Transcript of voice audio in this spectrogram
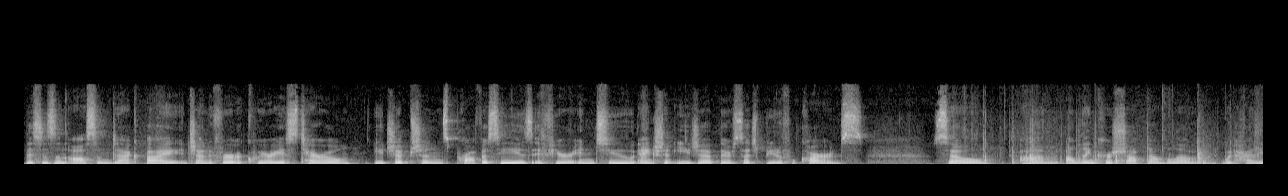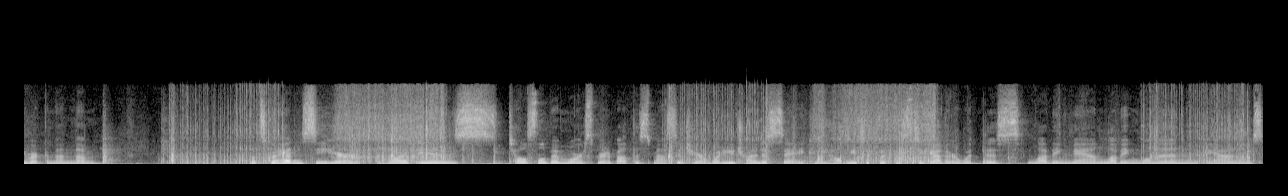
This is an awesome deck by Jennifer Aquarius Tarot, Egyptian's Prophecies. If you're into ancient Egypt, there's such beautiful cards. So um, I'll link her shop down below. Would highly recommend them. Let's go ahead and see here. What is, tell us a little bit more, Spirit, about this message here. What are you trying to say? Can you help me to put this together with this loving man, loving woman, and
